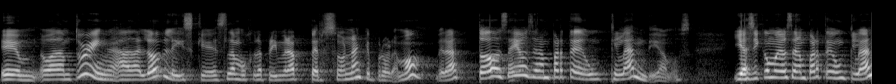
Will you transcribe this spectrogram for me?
Eh, o Adam Turing, Ada Lovelace, que es la, primera persona que programó, ¿verdad? Todos ellos eran parte de un clan, digamos. Y así como ellos eran parte de un clan,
